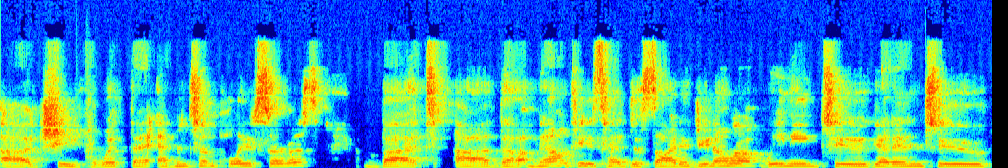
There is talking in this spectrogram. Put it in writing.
uh, chief with the Edmonton Police Service, but uh, the Mounties had decided, you know what, we need to get into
